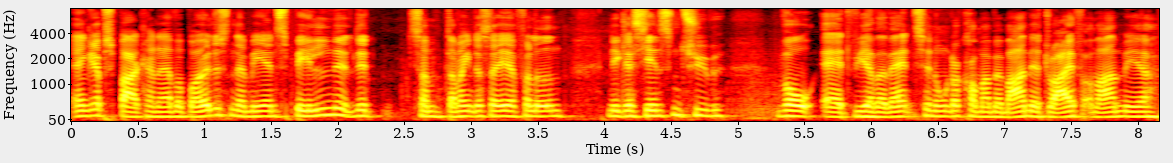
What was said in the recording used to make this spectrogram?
angrebsbak, han er, hvor Bøjlesen er mere en spillende, lidt som der var en, der sagde her forleden, Niklas Jensen-type, hvor at vi har været vant til nogen, der kommer med meget mere drive og meget mere,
